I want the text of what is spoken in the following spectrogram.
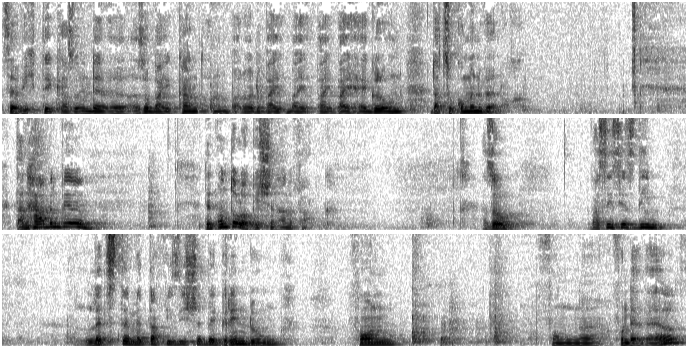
sehr wichtig, also, in der, äh, also bei Kant und oder bei, bei, bei, bei Hegel und dazu kommen wir noch. Dann haben wir den ontologischen Anfang. Also, was ist jetzt die letzte metaphysische Begründung von, von, äh, von der Welt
